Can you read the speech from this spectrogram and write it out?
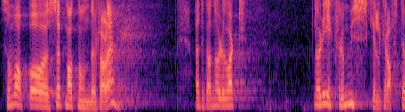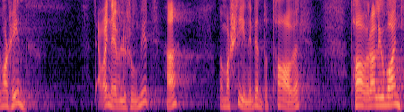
som var på 1700-1800-tallet Vet du hva, når det, ble, når det, gikk fra muskelkraft til maskin Det var en revolusjon, gitt. Når maskinen begynte å ta over, ta over alle jobbene,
